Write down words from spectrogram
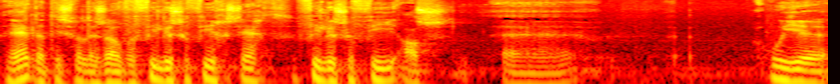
Hè, dat is wel eens over filosofie gezegd. Filosofie als uh, hoe je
